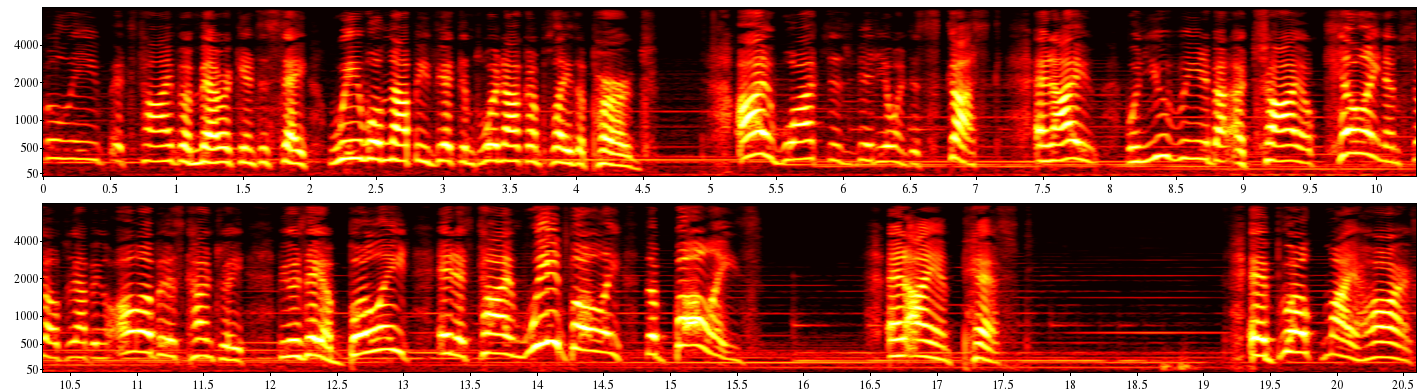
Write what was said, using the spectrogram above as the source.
believe it's time for Americans to say, we will not be victims. We're not going to play the purge. I watched this video in disgust. And I, when you read about a child killing themselves and happening all over this country because they are bullied, it is time we bully the bullies. And I am pissed. It broke my heart.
